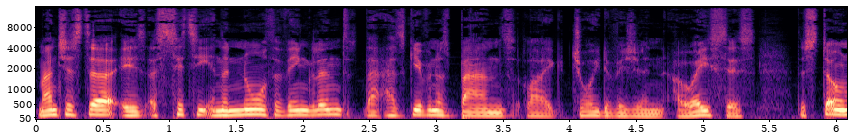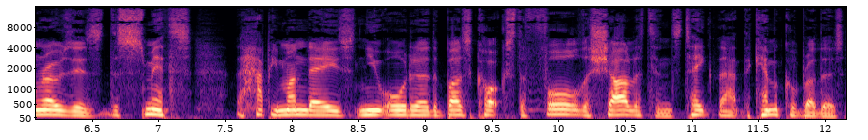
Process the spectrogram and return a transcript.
Manchester is a city in the north of England that has given us bands like Joy Division, Oasis, the Stone Roses, the Smiths, the Happy Mondays, New Order, the Buzzcocks, the Fall, the Charlatans, Take That, the Chemical Brothers,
